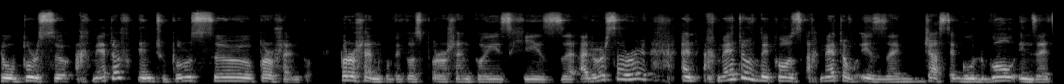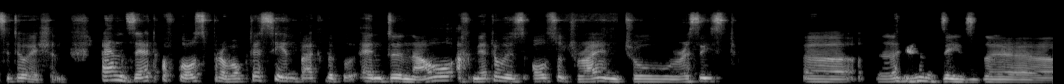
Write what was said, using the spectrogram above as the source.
to pursue Akhmetov and to pursue Poroshenko. Poroshenko because Poroshenko is his adversary, and Akhmetov because Akhmetov is a, just a good goal in that situation. And that, of course, provoked a setback. And now Akhmetov is also trying to resist uh, this, uh,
